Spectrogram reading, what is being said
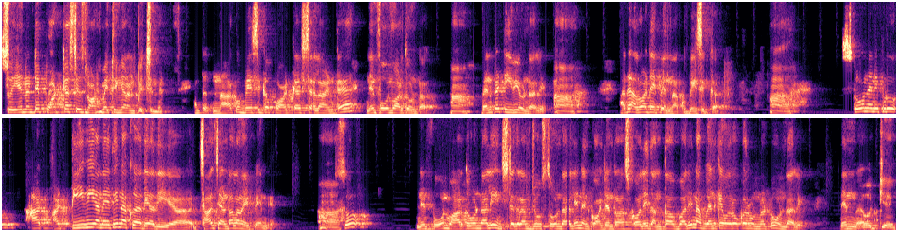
సో ఏంటంటే podcast is not my thing అని అనిపించింది. అంటే నాకు బేసిక్గా పాడ్కాస్ట్ ఎలా అంటే నేను ఫోన్ వాడుతూ ఉంటా. వెనక టీవీ ఉండాలి. అదే అలవాటు అయిపోయింది నాకు బేసిక్గా. ఆ, సో నేను ఇప్పుడు ఆ- టీవీ అనేది నాకు అది అది చాలా చండాలం అయిపోయింది. సో నేను ఫోన్ వాడుతూ ఉండాలి ఇన్స్టాగ్రామ్ చూస్తూ ఉండాలి నేను కాంటెంట్ రాసుకోవాలి ఇదంతా అవ్వాలి నాకు వెనక ఎవరో ఒకరు ఉన్నట్టు ఉండాలి. నేను ఓకే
